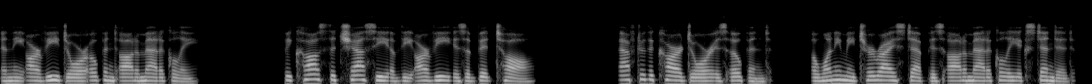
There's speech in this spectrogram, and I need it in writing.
and the RV door opened automatically. Because the chassis of the RV is a bit tall. After the car door is opened, a 1 meter step is automatically extended,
